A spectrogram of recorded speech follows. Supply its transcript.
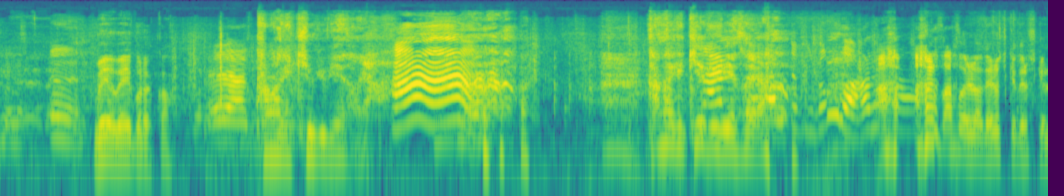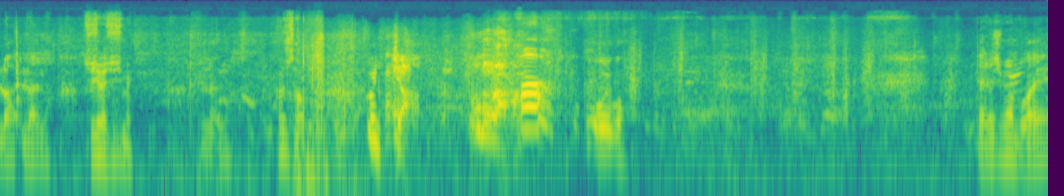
응. 왜, 왜 그럴까? 아, 강하게 키우기 위해서야. 강하게 키우기 위해서야. 그런 거 안. 아 알았어 알았어 일로 와 내려줄게 내려줄게 일로 와 일로 와 일로 와 조심해 조심해 일로 와 일로 와 한수 잡아 으쌰 우와 어이구 내려주면 뭐해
